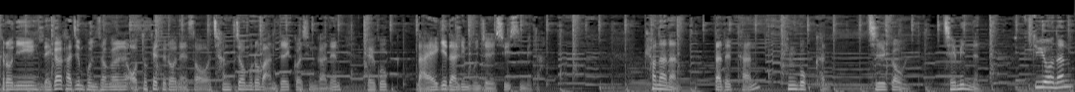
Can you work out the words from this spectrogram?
그러니 내가 가진 본성을 어떻게 드러내서 장점으로 만들 것인가는 결국 나에게 달린 문제일 수 있습니다. 편안한, 따뜻한, 행복한, 즐거운, 재밌는, 뛰어난,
